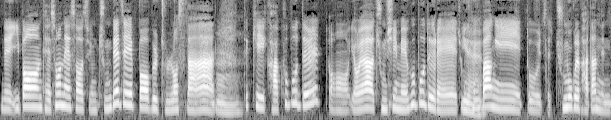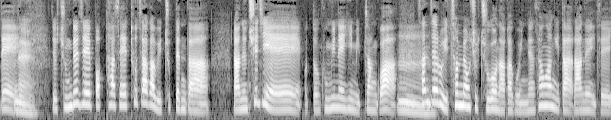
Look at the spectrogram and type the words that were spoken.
네, 이번 대선에서 지금 중대재해법을 둘러싼 음. 특히 각 후보들 어 여야 중심의 후보들의 좀 예. 공방이 또 이제 주목 을 받았는데 네. 중대재해법 탓에 투자가 위축된다. 라는 취지의 어떤 국민의힘 입장과 음. 산재로 2천 명씩 죽어 나가고 있는 상황이다라는 이제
